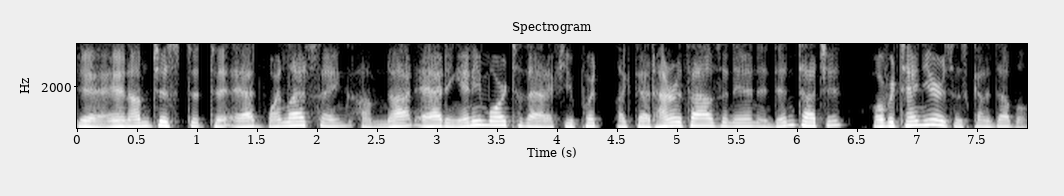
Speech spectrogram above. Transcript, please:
Yeah, and I'm just to, to add one last thing. I'm not adding any more to that. If you put like that 100,000 in and didn't touch it, over 10 years it's going to double.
